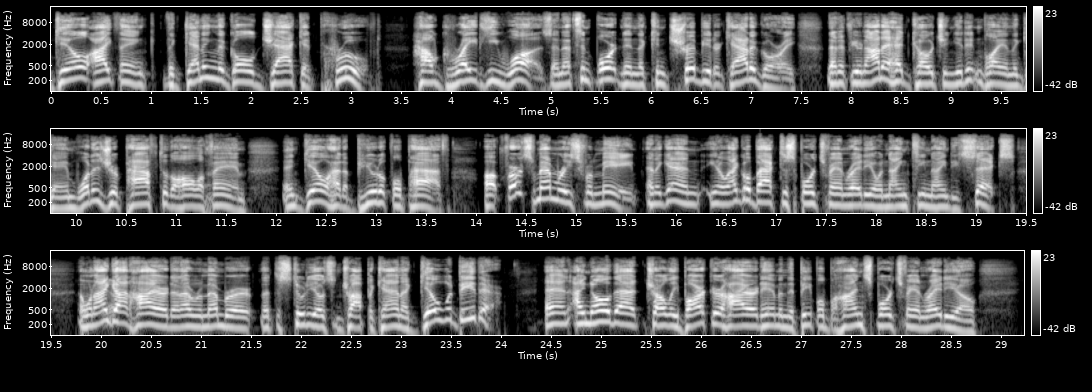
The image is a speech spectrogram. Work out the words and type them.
Gil, I think the getting the gold jacket proved how great he was. And that's important in the contributor category that if you're not a head coach and you didn't play in the game, what is your path to the Hall of Fame? And Gil had a beautiful path. Uh, first memories for me, and again, you know, I go back to Sports Fan Radio in 1996. And when I got hired, and I remember that the studios in Tropicana, Gil would be there. And I know that Charlie Barker hired him and the people behind Sports Fan Radio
